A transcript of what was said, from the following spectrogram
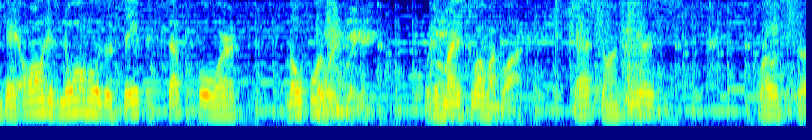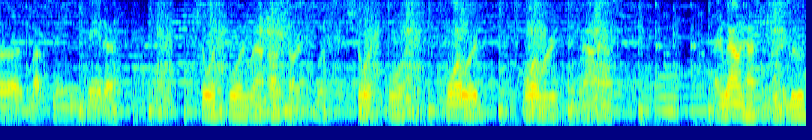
Okay, all his normals are safe except for low forward, which is minus 12 on block. Jab, strong, fierce, close, uh, about same data. Short, forward, round, oh sorry, whoops. Short, for, forward, forward, and roundhouse. And roundhouse is a great move.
